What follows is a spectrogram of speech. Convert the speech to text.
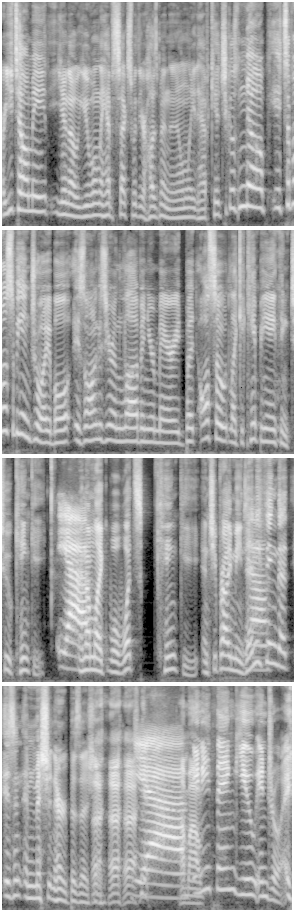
are you telling me, you know, you only have sex with your husband and only to have kids? She goes, No, it's supposed to be enjoyable as long as you're in love and you're married, but also like it can't be anything too kinky. Yeah. And I'm like, Well, what's kinky? And she probably means Yeah. anything that isn't in missionary position. yeah. I'm out. Anything you enjoy.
